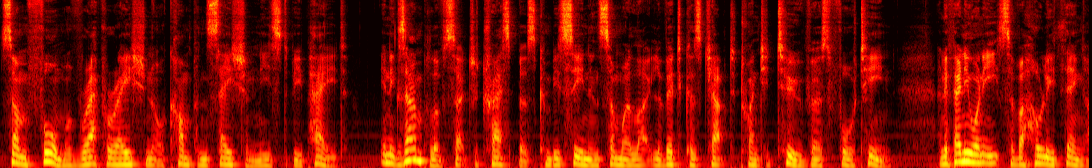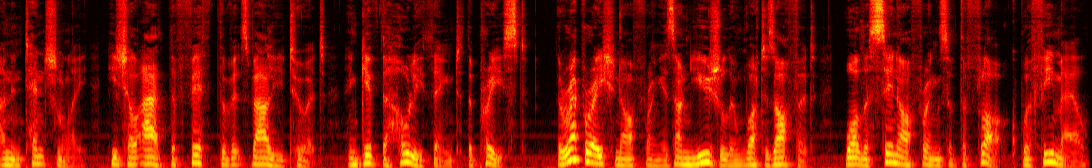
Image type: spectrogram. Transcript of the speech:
some form of reparation or compensation needs to be paid. An example of such a trespass can be seen in somewhere like Leviticus chapter 22, verse 14. And if anyone eats of a holy thing unintentionally, he shall add the fifth of its value to it, and give the holy thing to the priest. The reparation offering is unusual in what is offered, while the sin offerings of the flock were female,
